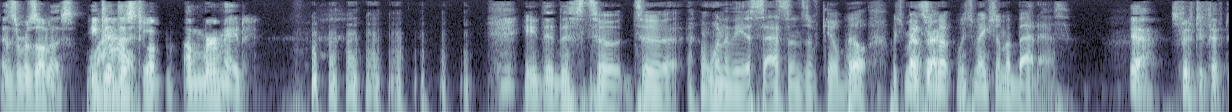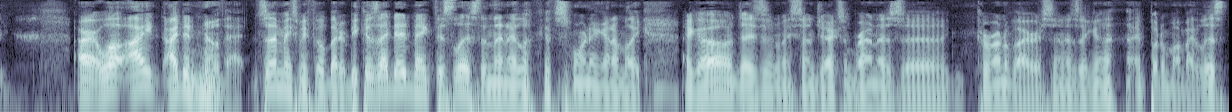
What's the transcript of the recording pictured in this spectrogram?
as a result of this. He did this to a, a mermaid. He did this to to one of the assassins of Kill Bill, which makes That's him a, which makes him a badass. Yeah, it's 50-50. All right. Well, I I didn't know that, so that makes me feel better because I did make this list, and then I look this morning and I'm like, I go, oh, I said my son Jackson Browne has uh, coronavirus, and I was like, uh, I put him on my list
